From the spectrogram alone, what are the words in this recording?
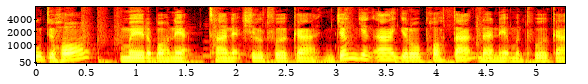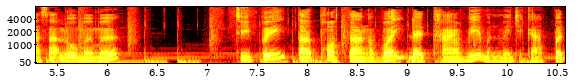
ឧទាហរណ៍មេរបស់អ្នកថាអ្នកខ្ជិលធ្វើការអញ្ចឹងយើងអាចរកផុសតាងដែលអ្នកមិនធ្វើការសាក់លោមើលមើលទី2តើផុសតាងអ្វីដែលថាវាមិនមែនជាការពិត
